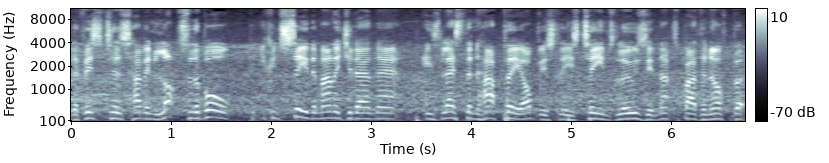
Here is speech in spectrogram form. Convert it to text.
The visitors having lots of the ball, but you can see the manager down there is less than happy. Obviously, his team's losing, that's bad enough, but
